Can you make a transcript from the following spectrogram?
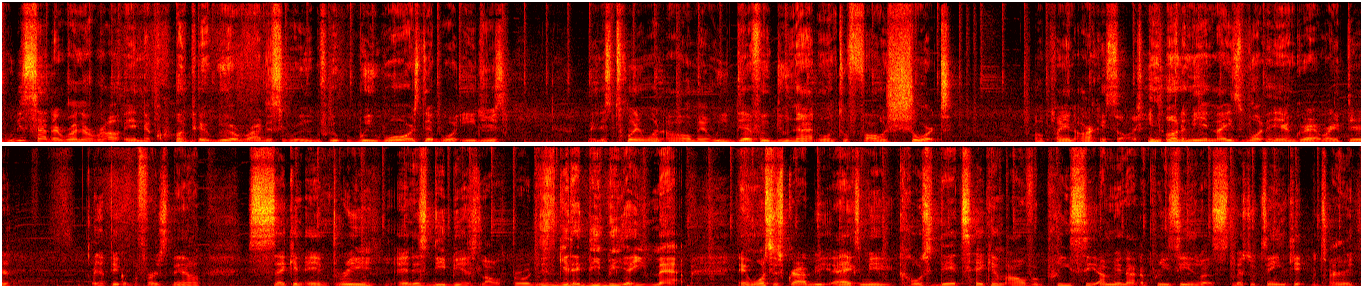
We decided to run a route, and the quarterback Will Rogers rewards that boy Idris. Man, it's 21 all, man. We definitely do not want to fall short of playing Arkansas. You know what I mean? Nice one hand grab right there and pick up a first down. Second and three, and this DB is lost, bro. Just get a DB a map. And one subscriber asked me, Coach did take him off of preseason. I mean, not the preseason, but special team kick returns.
